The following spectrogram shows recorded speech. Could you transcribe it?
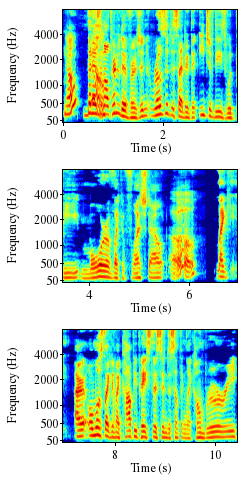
No? But as an alternative version, Rosa decided that each of these would be more of like a fleshed out, Oh. like I almost like if I copy paste this into something like Homebrewery,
